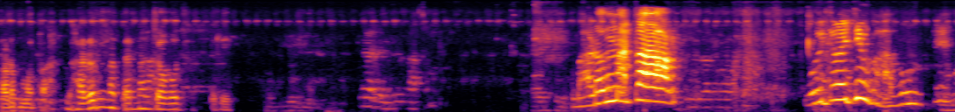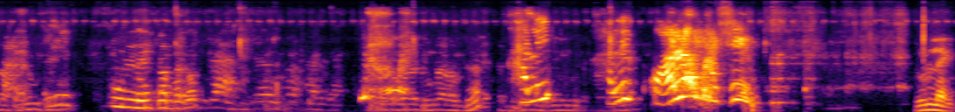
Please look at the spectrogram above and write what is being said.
ভারত মাতা। ভারত মাতা না জগদ্ধত্রী? ভালো মাথা বুঝতে পেরেছি ভাবু। উল্লেখ করবে খালি খালি কলম আছে। Rule light.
